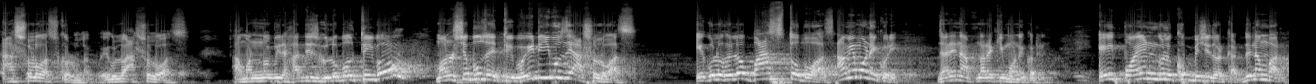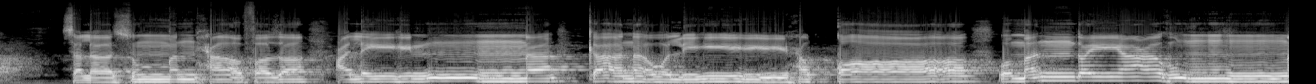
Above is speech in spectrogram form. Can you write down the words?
আসল ওয়াজ করুন লাগবো, এগুলো আসল ওয়াজ। আমার নবীর হাদিসগুলো বলতেইব মানুষে বুঝাইতেইব এটাই বুঝে আসল ওয়াজ। এগুলো হলো বাস্তব ওয়াজ, আমি মনে করি। জানেন আপনারা কি মনে করেন? এই পয়েন্টগুলো খুব বেশি দরকার। দুই নাম্বার ثلاث من حافظ عليهن كان ولي حقا ومن ضيعهن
